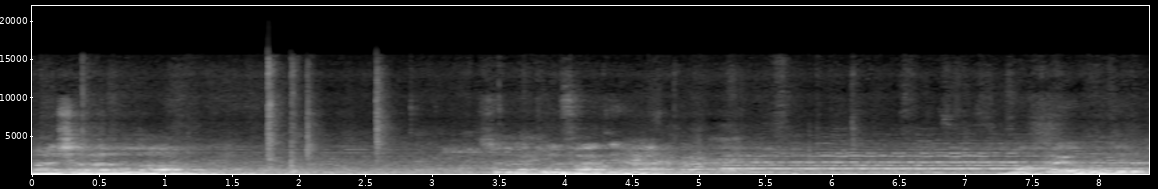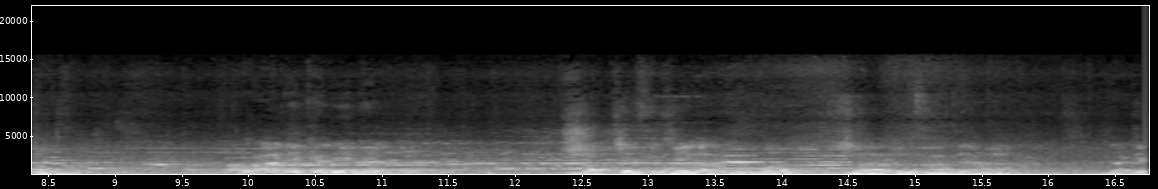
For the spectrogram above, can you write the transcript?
ما شاء الله সূরাতুল ফাতিহা মক্কায় অবতীর্ণ কোরআনে কারীমের সবচেয়ে ফজিলতপূর্ণ সূরাতুল ফাতিহা যাকে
